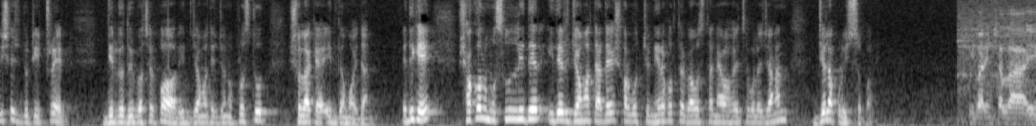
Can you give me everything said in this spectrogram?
বিশেষ দুটি ট্রেন। দীর্ঘ দুই বছর পর ঈদ জামাতের জন্য প্রস্তুত সোলাকিয়া ঈদগাহ ময়দান। এদিকে সকল মুসল্লিদের ঈদের জামাত আদায়ে সর্বোচ্চ নিরাপত্তা ব্যবস্থা নেওয়া হয়েছে বলে জানান জেলা পুলিশ সুপার। এবার ইনশাল্লাহ এই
